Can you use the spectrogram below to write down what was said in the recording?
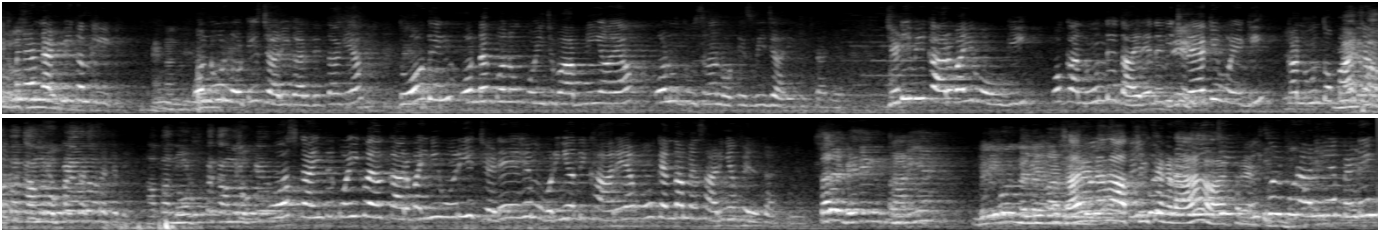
ਇੱਕ ਮਿੰਟ ਲੈਟ ਮੀ ਕੰਪਲੀਟ ਉਹਨੂੰ ਨੋਟਿਸ ਜਾਰੀ ਕਰ ਦਿੱਤਾ ਗਿਆ। ਦੋ ਦਿਨ ਉਹਨਾਂ ਕੋਲੋਂ ਕੋਈ ਜਵਾਬ ਨਹੀਂ ਆਇਆ। ਉਹਨੂੰ ਦੂਸਰਾ ਨੋਟਿਸ ਵੀ ਜਾਰੀ ਕੀਤਾ ਗਿਆ। ਜਿਹੜੀ ਵੀ ਕਾਰਵਾਈ ਹੋਊਗੀ ਉਹ ਕਾਨੂੰਨ ਦੇ ਦਾਇਰੇ ਦੇ ਵਿੱਚ ਰਹਿ ਕੇ ਹੋਏਗੀ। ਕਾਨੂੰਨ ਤੋਂ ਬਾਹਰ ਮੈਡਮ ਜਾ ਆਪਾਂ ਕੇ ਕੰਮ ਤੁਸੀਂ ਰੋਕਿਆ ਕਰ ਉਹਦਾ ਸਕਦੇ ਆਪਾਂ ਨੋਟਿਸ ਤੇ ਕੰਮ ਰੋਕਿਆ ਉਸ ਟਾਈਮ ਤੇ ਕੋਈ ਕਾ- ਕਾਰਵਾਈ ਨਹੀਂ ਹੋ ਰਹੀ। ਜਿਹੜੇ ਇਹ ਮੋਰੀਆਂ ਦਿਖਾ ਰਹੇ ਆ ਉਹ ਕਹਿੰਦਾ ਮੈਂ ਸਾਰੀਆਂ ਫਿਲ ਕਰਤੀਆਂ। ਸਰ ਇਹ ਬਿਲਡਿੰਗ ਪੁਰਾਣੀ ਹੈ ਬਿਲਕੁਲ ਨਵੀਂ ਬਣ ਸਾਰੇ ਇਹਨਾਂ ਦਾ ਆਪਸੀ ਬਿਲਕੁਲ ਝਗੜਾ ਪੁਰਾਣੀ ਹੈ ਜੀ। ਬਿਲਕੁਲ ਪੁਰਾਣੀ ਹੈ ਬਿਲਡਿੰਗ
